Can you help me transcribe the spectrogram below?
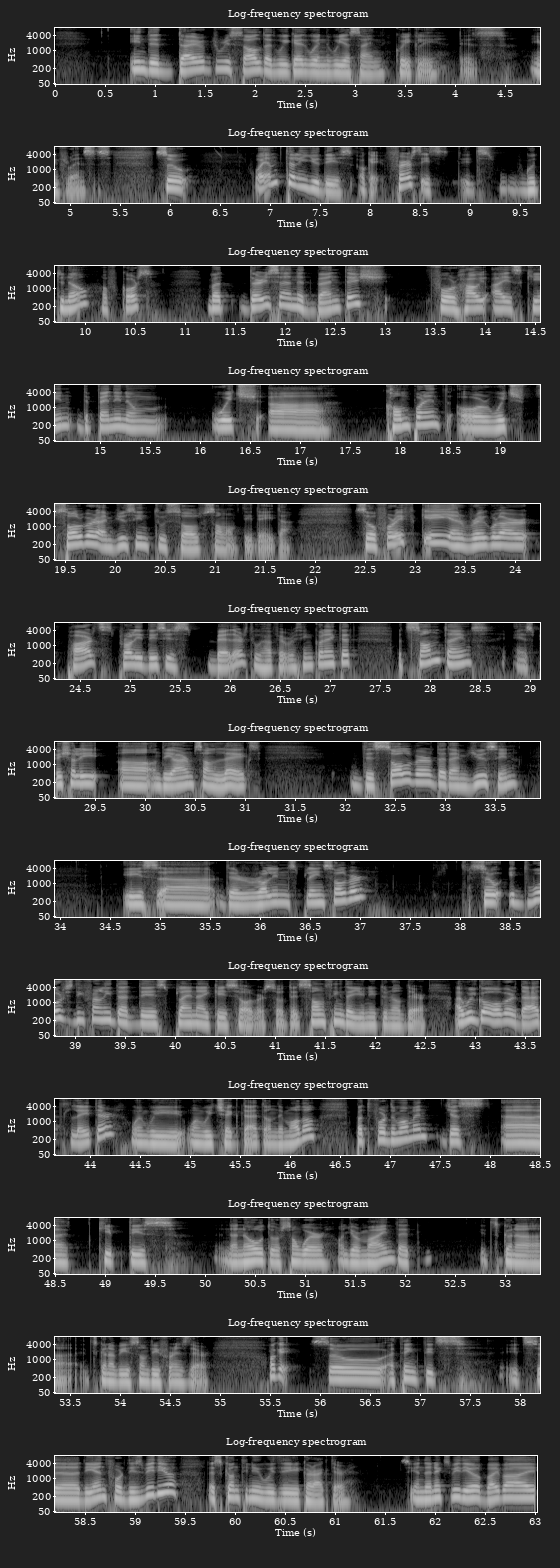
in the direct result that we get when we assign quickly these influences. So why I'm telling you this, okay, first it's it's good to know, of course, but there is an advantage for how I skin depending on which uh, component or which solver I'm using to solve some of the data. So for FK and regular parts, probably this is better to have everything connected. But sometimes, especially uh, on the arms and legs, the solver that I'm using is uh, the rolling spline solver. So it works differently than the spline IK solver. So that's something that you need to know there. I will go over that later when we when we check that on the model. But for the moment, just uh, keep this in a note or somewhere on your mind that it's gonna it's gonna be some difference there okay so i think it's it's uh, the end for this video. Let's continue with the character. See you in the next video. Bye bye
